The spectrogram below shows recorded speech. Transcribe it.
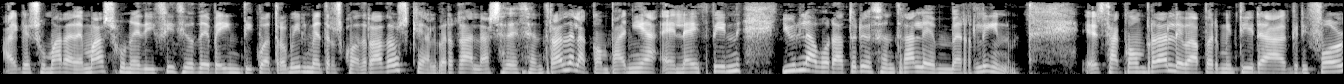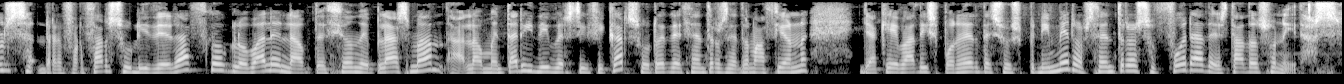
Hay que sumar además un edificio de 24.000 metros cuadrados que alberga la sede central de la compañía en Leipzig y un laboratorio central en Berlín. Esta compra le va a permitir a Grifols reforzar su liderazgo global en la obtención de plasma al aumentar y diversificar su red de centros de donación, ya que va a disponer de sus primeros centros fuera de Estados Unidos.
